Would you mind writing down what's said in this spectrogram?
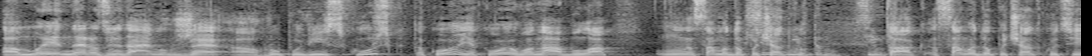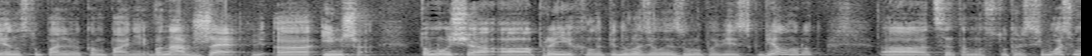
А ми не розглядаємо вже е, групу військ Курськ такою, якою вона була саме до початку. днів тому. Так, саме до початку цієї наступальної кампанії. Вона вже е, інша, тому що е, приїхали підрозділи з групи військ Білгород. Е, це там 138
